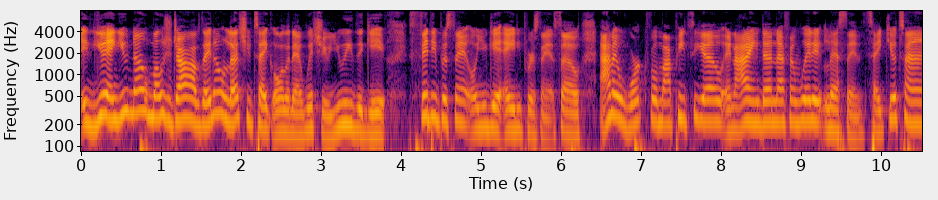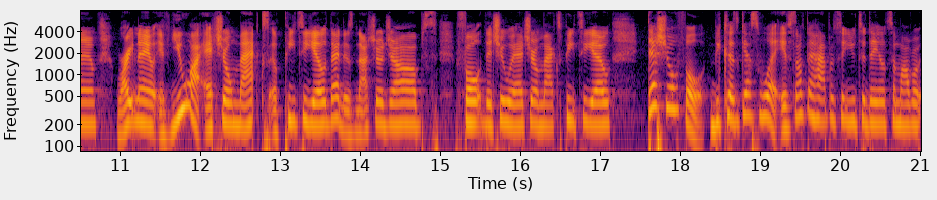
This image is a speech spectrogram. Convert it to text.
you and you know most jobs they don't let you take all of that with you. You either get fifty percent or you get eighty percent. So I didn't work for my PTO and I ain't done nothing with it. Listen, take your time. Right now, if you are at your max of PTO, that is not your job's fault that you are at your max PTO. That's your fault. Because guess what? If something happens to you today or tomorrow,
